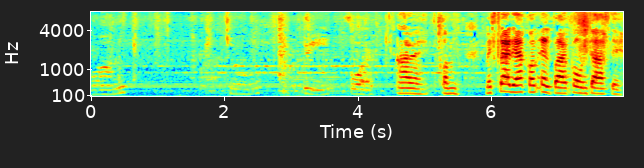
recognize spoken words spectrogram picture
One, two, three, four. Alright, come. Miss Claudia, come help her count after.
